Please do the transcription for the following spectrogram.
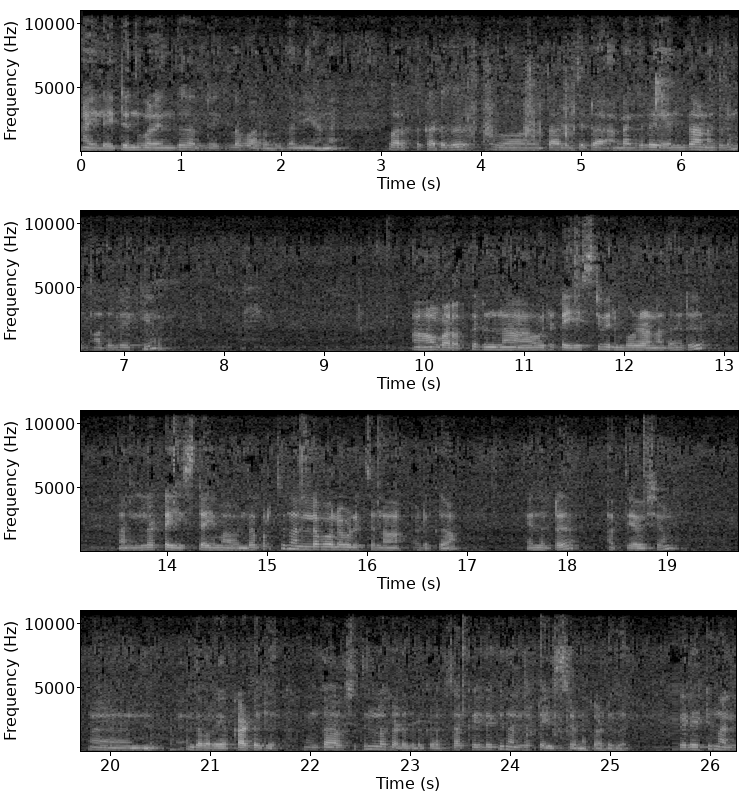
ഹൈലൈറ്റ് എന്ന് പറയുന്നത് അതിലേക്കുള്ള വറവ് തന്നെയാണ്. വറുത്ത് കടുക് തളിച്ചിട്ട് അല്ലെങ്കിൽ എന്താണെങ്കിലും അതിലേക്ക് ആ വറുത്തിടുന്ന ആ ഒരു ടേസ്റ്റ് വരുമ്പോഴാണ് അതൊരു നല്ല ടേസ്റ്റായി മാറുന്നത്. കുറച്ച് നല്ല പോലെ വെളിച്ചെണ്ണ എടുക്കുക. എന്നിട്ട് അത്യാവശ്യം എന്താ പറയുക കടുക്. നിങ്ങൾക്ക് ആവശ്യത്തിനുള്ള കടുക് എടുക്കുക ചക്കയിലേക്ക് നല്ല ടേസ്റ്റാണ് കടുക്. ചക്കയിലേക്ക് നല്ല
